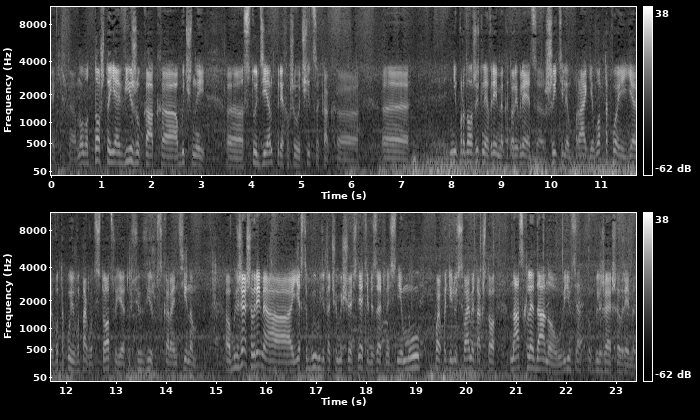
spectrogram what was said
каких-то... Но вот то, что я вижу как э, обычный э, студент, приехавший учиться, как непродолжительное время, который является жителем Праги. Вот такой я, вот такую вот так вот ситуацию я эту всю вижу с карантином. А В ближайшее время, а, если будет о чем еще снять, обязательно сниму, по- поделюсь с вами. Так что нас хледано. Увидимся в ближайшее время.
